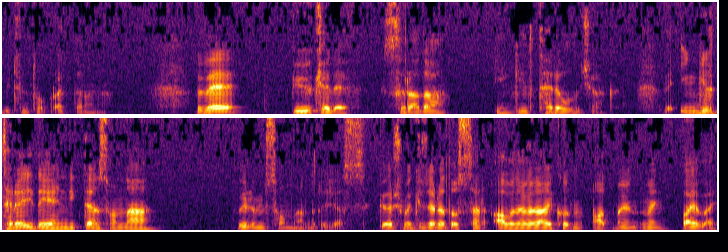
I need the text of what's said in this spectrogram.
Bütün topraklarını. Ve büyük hedef sırada İngiltere olacak. Ve İngiltere'yi de yendikten sonra bölümü sonlandıracağız. Görüşmek üzere dostlar. Abone ve like atmayı unutmayın. Bay bay.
